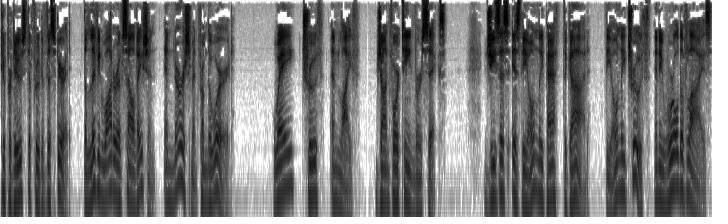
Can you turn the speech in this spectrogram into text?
to produce the fruit of the Spirit, the living water of salvation, and nourishment from the Word. Way, truth, and life, John 14 verse 6. Jesus is the only path to God, the only truth in a world of lies,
